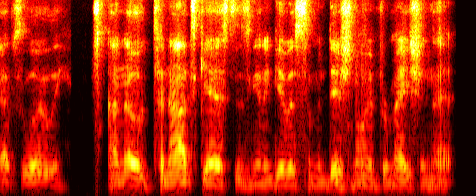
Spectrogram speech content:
Absolutely. I know tonight's guest is going to give us some additional information that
